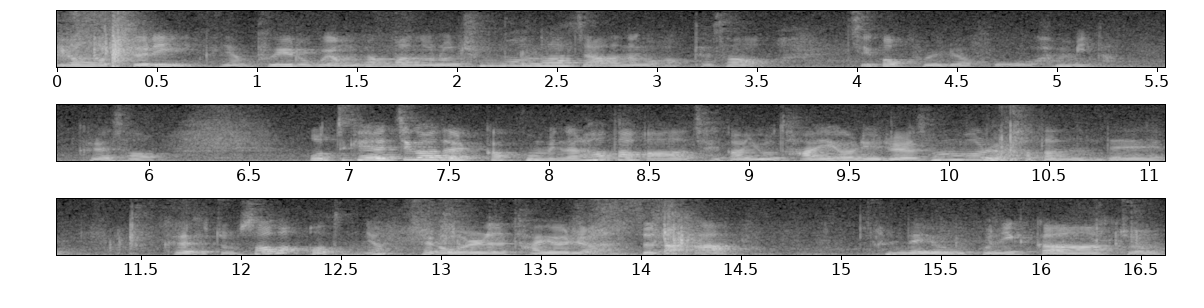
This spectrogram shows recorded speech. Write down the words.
이런 것들이 그냥 브이로그 영상만으로는 충분하지 않은 것 같아서 찍어보려고 합니다. 그래서 어떻게 찍어야 될까 고민을 하다가 제가 이 다이어리를 선물을 받았는데 그래서 좀 써봤거든요. 제가 원래는 다이어리를 안 쓰다가 근데 여기 보니까 좀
